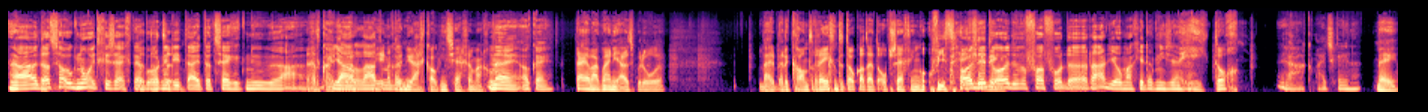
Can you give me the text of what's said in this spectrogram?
Ja, dat, zou ik nooit gezegd hebben hoor. In die tijd, dat zeg ik nu uh, ja, dat kan je jaren ook, later. Dat kan je nu eigenlijk ook niet zeggen, maar goed. Nee, oké. Okay. Nee, maakt mij niet uit. Ik bedoel, bij, bij de krant regent het ook altijd opzeggingen op je tekening. Oh, dit, oh, voor, voor de radio mag je dat niet zeggen. Nee, toch? Ja, kan mij het schelen. Nee,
